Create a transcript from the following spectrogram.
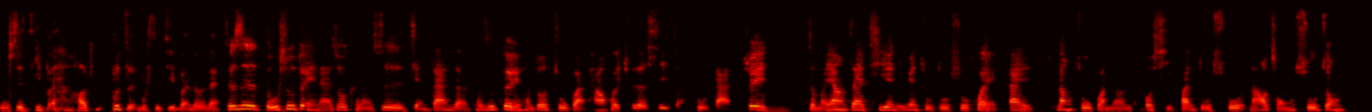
五十几本，好，不止五十几本，对不对？就是读书对你来说可能是简单的，可是对于很多主管他会觉得是一种负担。所以怎么样在企业里面组读书会，带让主管呢能够喜欢读书，然后从书中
